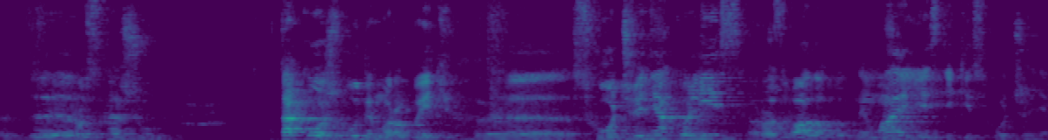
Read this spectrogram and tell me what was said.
е, розкажу. Також будемо робити е, сходження коліс, розвала тут немає, є тільки сходження.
